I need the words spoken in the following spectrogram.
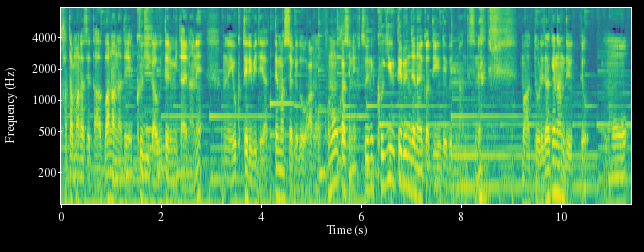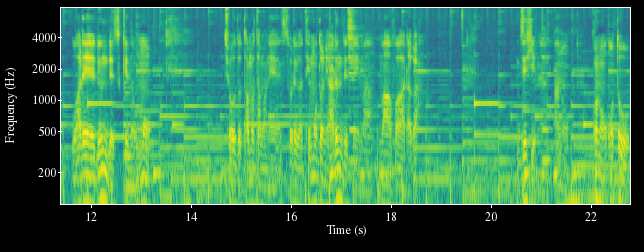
固まらせたバナナで釘が打てるみたいなねよくテレビでやってましたけどあのこのお菓子ね普通に釘打てるんじゃないかっていうレベルなんですね。まあどれだけなんだよって思われるんですけどもちょうどたまたまねそれが手元にあるんです今マーファーラが。是非ねあのこの音を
